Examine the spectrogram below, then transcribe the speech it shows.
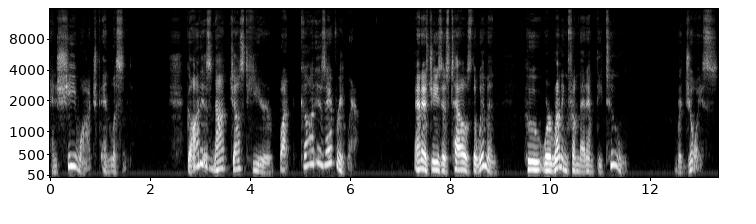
and she watched and listened. God is not just here, but God is everywhere. And as Jesus tells the women who were running from that empty tomb, rejoice.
